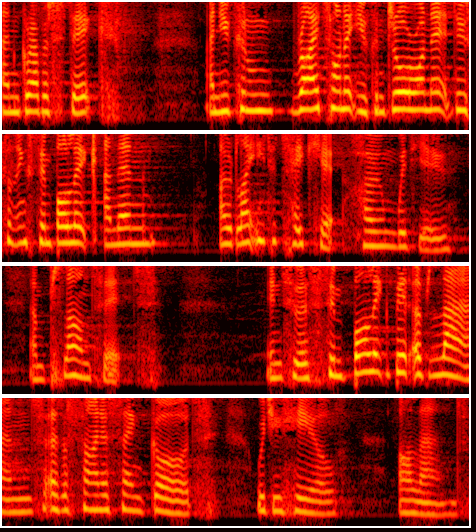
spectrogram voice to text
and grab a stick, and you can write on it, you can draw on it, do something symbolic, and then I would like you to take it home with you and plant it into a symbolic bit of land as a sign of saying, God, would you heal our land?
